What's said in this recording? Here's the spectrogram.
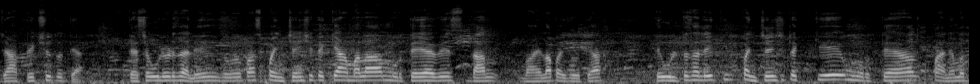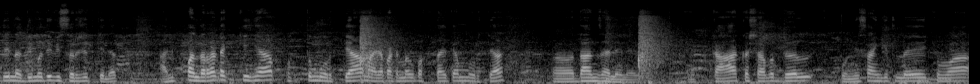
ज्या अपेक्षित होत्या त्याच्या उलट झाले. जवळपास पंच्याऐंशी टक्के आम्हाला मूर्त्या यावेळेस दान व्हायला पाहिजे होत्या. ते उलट झाले की पंच्याऐंशी टक्के मूर्त्या पाण्यामध्ये नदीमध्ये विसर्जित केल्यात आणि पंधरा टक्के ह्या फक्त मूर्त्या माझ्या पाठीमागे बघताय त्या मूर्त्या दान झालेल्या आहेत. का कशाबद्दल कोणी सांगितलं आहे किंवा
